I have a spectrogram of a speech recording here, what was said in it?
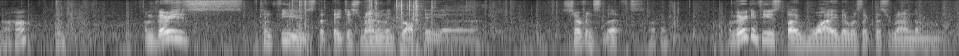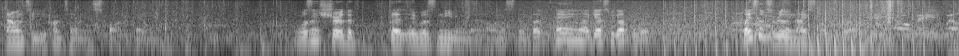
Uh huh. I'm very s- confused that they just randomly dropped a uh, servant's lift. Okay. I'm very confused by why there was like this random bounty hunting spot thing. Wasn't sure that that it was needing that honestly, but hey, I guess we got through it. Place looks really nice though. Still. COV will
